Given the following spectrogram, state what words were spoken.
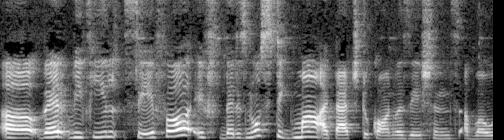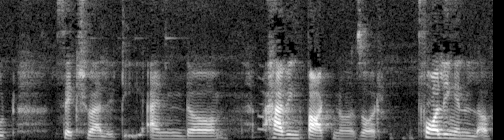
uh, where we feel safer if there is no stigma attached to conversations about sexuality and um, having partners or falling in love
